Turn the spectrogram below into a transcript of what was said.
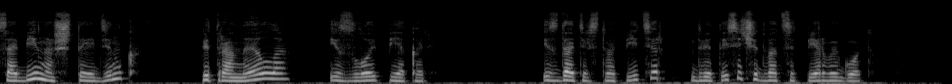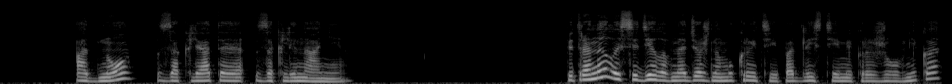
Сабина Штединг, Петронелла и Злой пекарь. Издательство «Питер», 2021 год. Одно заклятое заклинание. Петронелла сидела в надежном укрытии под листьями крыжовника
